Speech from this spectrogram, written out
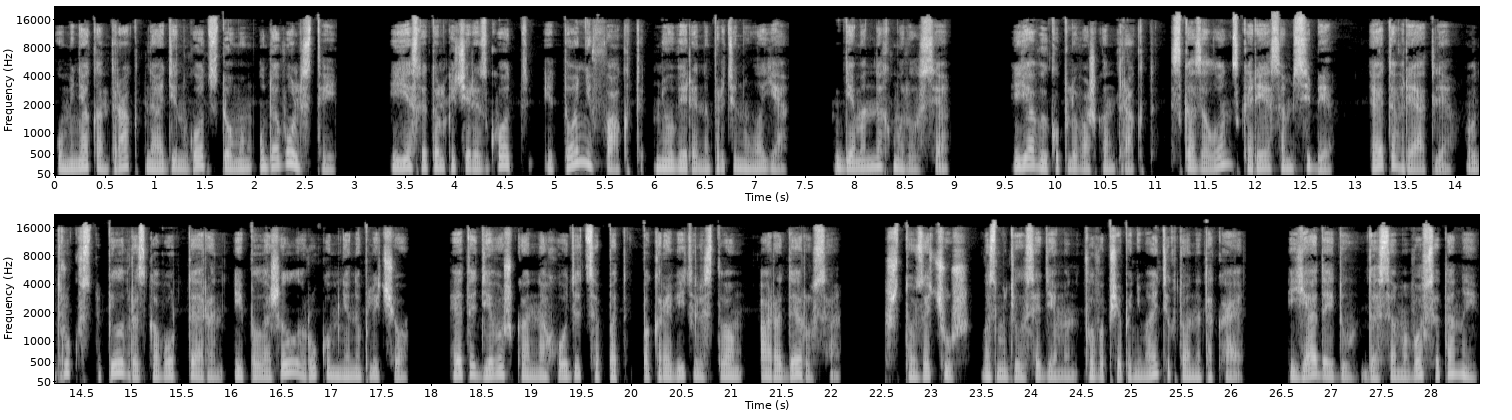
«У меня контракт на один год с Домом удовольствий. И если только через год, и то не факт», — неуверенно протянула я. Демон нахмурился. «Я выкуплю ваш контракт», — сказал он скорее сам себе. «Это вряд ли». Вдруг вступил в разговор Террен и положил руку мне на плечо. «Эта девушка находится под покровительством Арадеруса». «Что за чушь?» — возмутился демон. «Вы вообще понимаете, кто она такая?» «Я дойду до самого сатаны.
